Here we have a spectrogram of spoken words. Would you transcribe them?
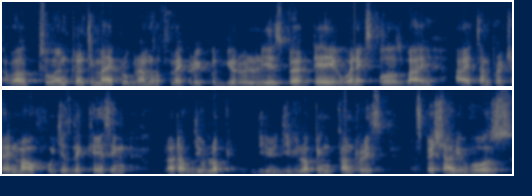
about 2 and 20 micrograms of mercury could be released per day when exposed by high temperature in mouth, which is the case in a lot of develop, developing countries, especially those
